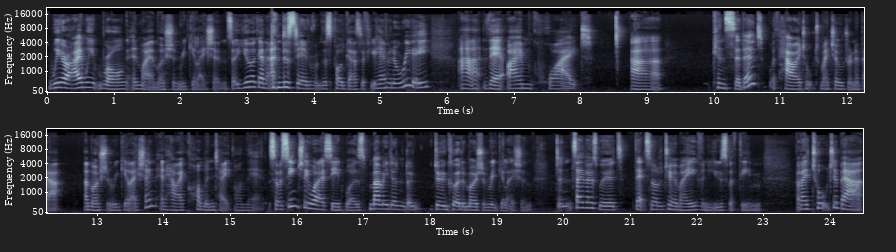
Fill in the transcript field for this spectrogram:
where I went wrong in my emotion regulation. So you are going to understand from this podcast, if you haven't already, uh, that I'm quite uh, considered with how I talk to my children about emotion regulation and how I commentate on that. So essentially, what I said was, Mummy didn't do good emotion regulation. Didn't say those words. That's not a term I even use with them. But I talked about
